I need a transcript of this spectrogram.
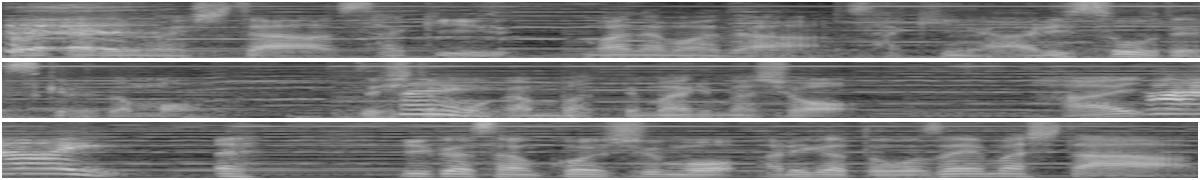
わかりました。先まだまだ先がありそうですけれども、ぜひとも頑張ってまいりましょう。はい。はい。ゆかさん今週もありがとうございました。あ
